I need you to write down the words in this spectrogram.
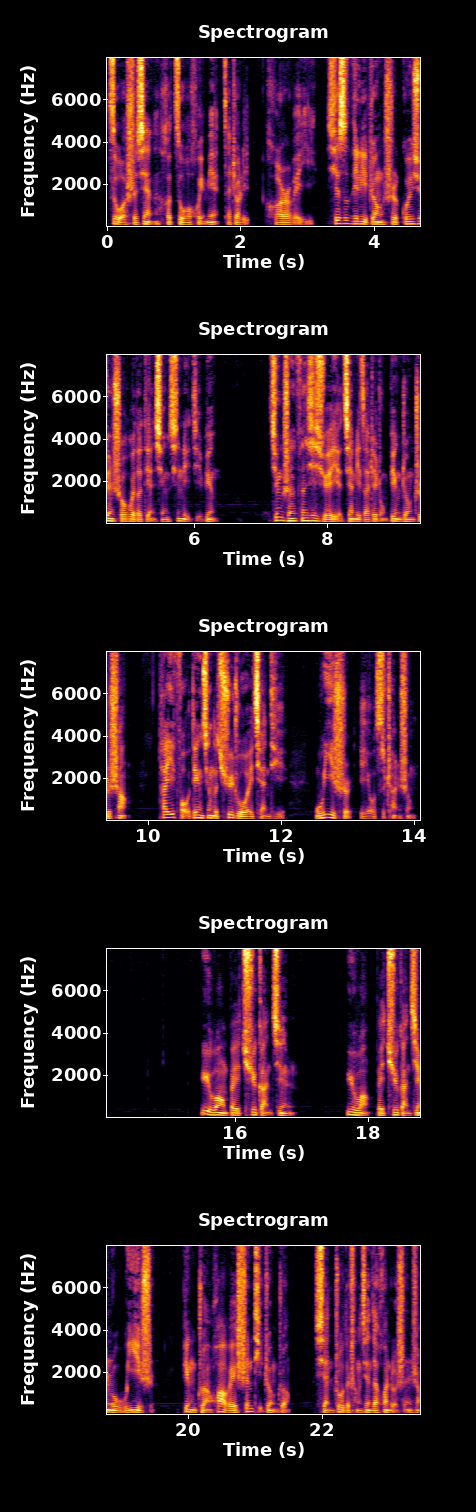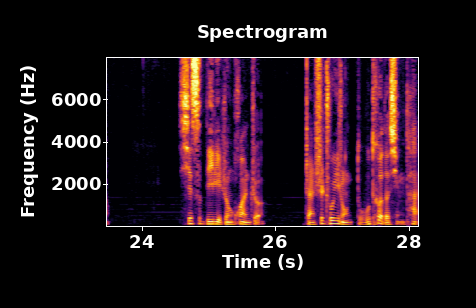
自我实现和自我毁灭在这里合二为一。歇斯底里症是规训社会的典型心理疾病，精神分析学也建立在这种病症之上。它以否定性的驱逐为前提。无意识也由此产生，欲望被驱赶进，欲望被驱赶进入无意识，并转化为身体症状，显著地呈现在患者身上。歇斯底里症患者展示出一种独特的形态，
